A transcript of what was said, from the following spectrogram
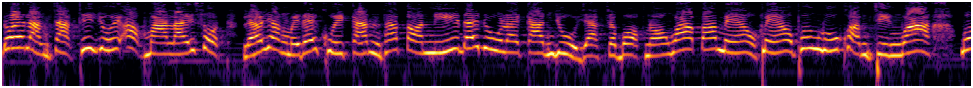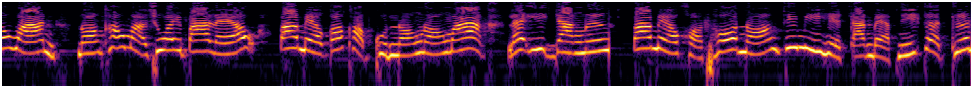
โดยหลังจากที่ยุ้ยออกมาไลฟ์สด แล้วยังไม่ได้คุยกัน ถ้าตอนนี้ได้ดูรายการอยู่อยากจะบอกน้องว่าป้าแมว แมวเพิ่งรู้ความจริงว่า เมื่อวานน้องเข้ามาช่วยป้าแล้ว ป้าแมวก็ขอบคุณน้องๆมาก และอีกอย่างหนึ่งป้าแมวขอโทษน้องที่มีเหตุการณ์แบบนี้เกิดขึ้น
